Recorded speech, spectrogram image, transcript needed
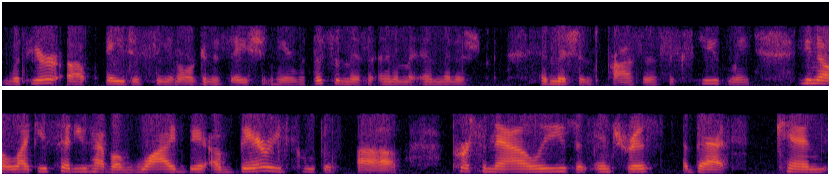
with your uh, agency and organization here, with this admis- admis- admissions process, excuse me, you know, like you said, you have a wide, a varied group of uh, personalities and interests that can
